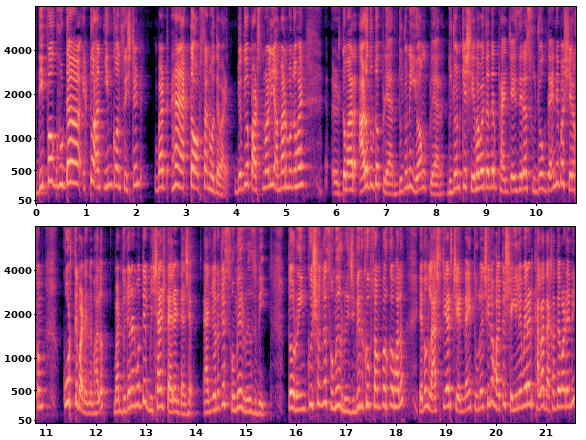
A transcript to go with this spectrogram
দীপক হুডা একটু ইনকনসিস্টেন্ট বাট হ্যাঁ একটা অপশান হতে পারে। যদিও পার্সোনালি আমার মনে হয় তোমার আরও দুটো প্লেয়ার দুজনে ইয়ং প্লেয়ার দুজনকে সেভাবে তাদের ফ্র্যাঞ্চাইজিরা সুযোগ দেয়নি বা সেরকম করতে পারেনি ভালো বাট দুজনের মধ্যে বিশাল ট্যালেন্ট আছে। একজন হচ্ছে সমীর রিজভি। তো রিঙ্কুর সঙ্গে সমীর রিজভির খুব সম্পর্ক ভালো এবং লাস্ট ইয়ার চেন্নাই তুলেছিল, হয়তো সেই লেভেলের খেলা দেখাতে পারেনি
